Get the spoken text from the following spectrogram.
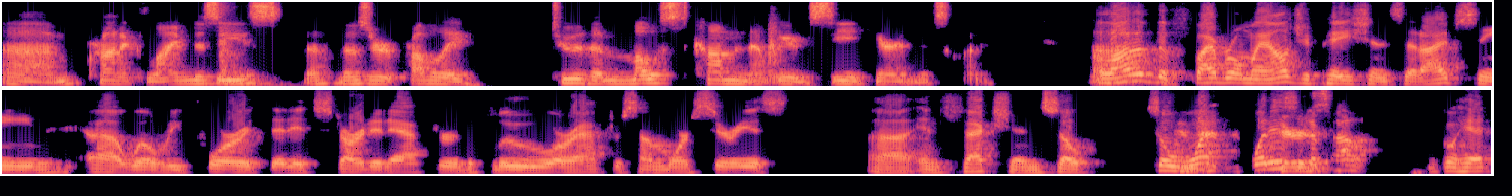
um, chronic Lyme disease. those are probably two of the most common that we would see here in this clinic. A lot of the fibromyalgia patients that I've seen uh, will report that it started after the flu or after some more serious uh, infection. So, so and what what is pairs, it about? Go ahead.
